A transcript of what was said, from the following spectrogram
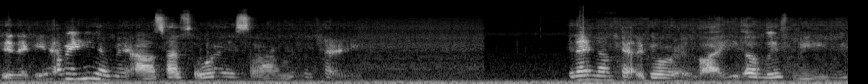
then again, I mean, he has been all types of ways, so I really can't. It ain't no category. Like he uplift me. We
